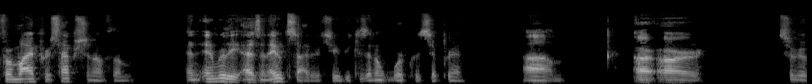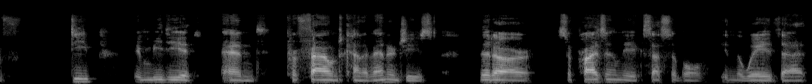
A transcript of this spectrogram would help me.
from my perception of them, and, and really as an outsider too, because I don't work with Cyprian, um, are, are sort of deep, immediate, and profound kind of energies that are surprisingly accessible in the way that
